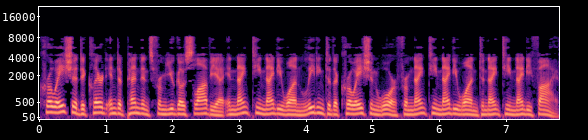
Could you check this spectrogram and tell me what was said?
Croatia declared independence from Yugoslavia in 1991 leading to the Croatian War from 1991 to 1995.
